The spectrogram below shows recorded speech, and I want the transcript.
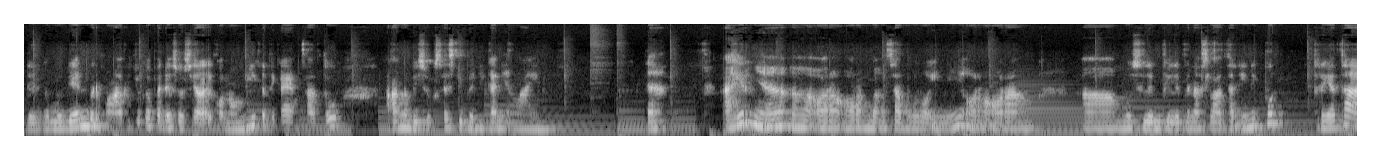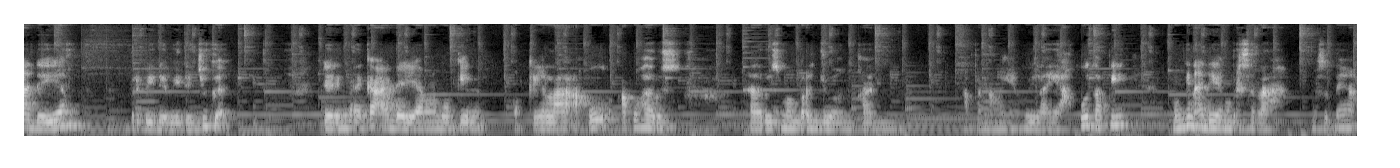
dan kemudian berpengaruh juga pada sosial ekonomi ketika yang satu akan lebih sukses dibandingkan yang lain. Nah, akhirnya orang-orang uh, bangsa Moro ini, orang-orang uh, Muslim Filipina Selatan ini pun ternyata ada yang berbeda-beda juga. Gitu. Dari mereka ada yang mungkin oke okay lah, aku aku harus harus memperjuangkan apa namanya wilayahku, tapi mungkin ada yang berserah maksudnya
